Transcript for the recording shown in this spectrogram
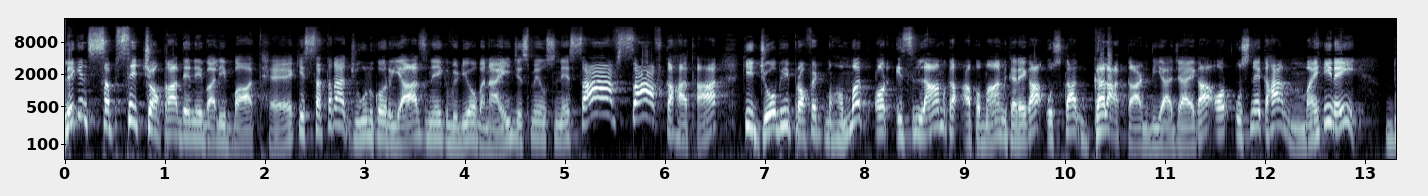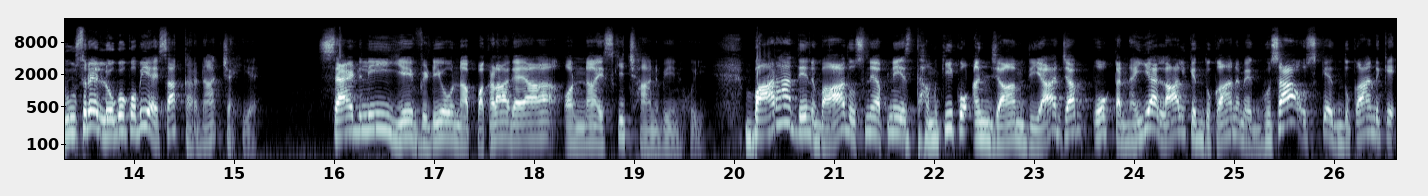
लेकिन सबसे चौंका देने वाली बात है कि 17 जून को रियाज ने एक वीडियो बनाई जिसमें उसने साफ़ साफ़ कहा था कि जो भी प्रॉफिट मोहम्मद और इस्लाम का अपमान करेगा, उसका गला काट दिया जाएगा और उसने कहा, मैं ही नहीं, दूसरे लोगों को भी ऐसा करना चाहिए। सैडली ये वीडियो ना पकड़ा गया और ना इसकी छानबीन हुई। बारह दिन बाद उसने अपनी इस धमकी को अंजाम दिया, जब वो कन्हैया लाल के दुकान में घुसा, उसके दुकान के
